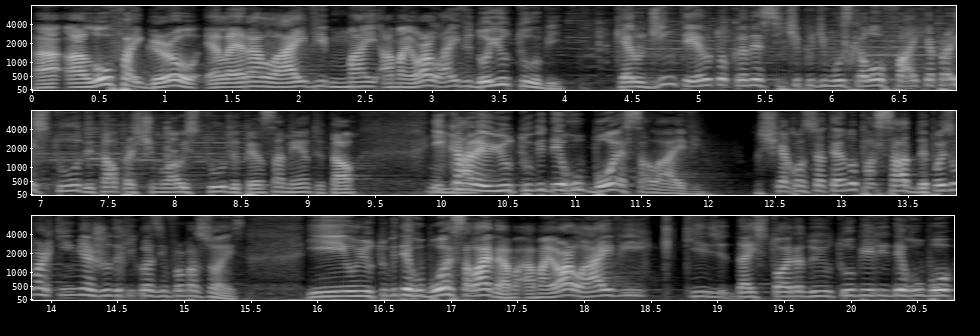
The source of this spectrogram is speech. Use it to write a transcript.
A, a Lo-Fi Girl, ela era a live, a maior live do YouTube. Que era o dia inteiro tocando esse tipo de música lo-fi que é pra estudo e tal, pra estimular o estudo, o pensamento e tal. E, cara, o YouTube derrubou essa live. Acho que aconteceu até ano passado. Depois o Marquinhos me ajuda aqui com as informações. E o YouTube derrubou essa live, a, maior live que, da história do YouTube, ele derrubou.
